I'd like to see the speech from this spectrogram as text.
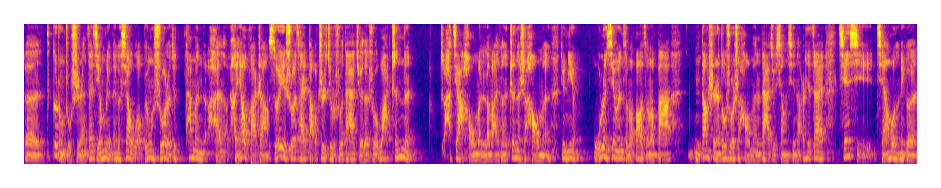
呃，各种主持人在节目里那个效果不用说了，就他们很很要夸张，所以说才导致就是说大家觉得说哇，真的啊嫁豪门了吗？可能真的是豪门，就你也无论新闻怎么报怎么扒，你当事人都说是豪门，大家就相信了。而且在千禧前后的那个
